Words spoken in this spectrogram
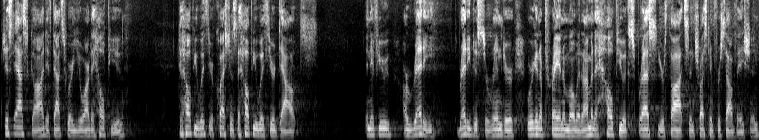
Just ask God if that's where you are to help you, to help you with your questions, to help you with your doubts. And if you are ready, ready to surrender, we're going to pray in a moment. And I'm going to help you express your thoughts and trust Him for salvation.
